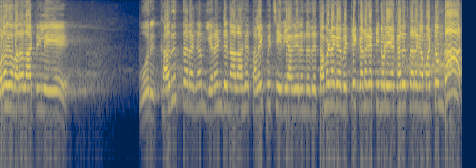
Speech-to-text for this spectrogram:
உலக வரலாற்றிலேயே ஒரு கருத்தரங்கம் இரண்டு நாளாக தலைப்புச் செய்தியாக இருந்தது. தமிழக வெற்றி கழகத்தினுடைய கருத்தரங்கம் மட்டும்தான்.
